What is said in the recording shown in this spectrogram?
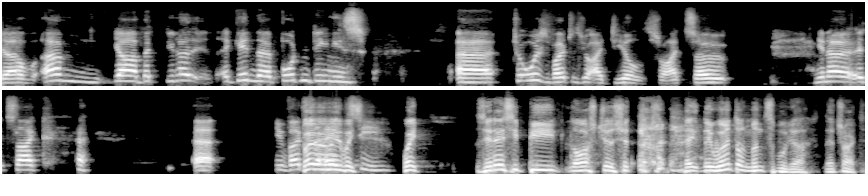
Yeah, um, yeah, but you know, again, the important thing is uh, to always vote with your ideals, right? So, you know, it's like uh, you vote Wait, for the wait, wait, wait. ANC. Wait, ZACP last year, shit, they, they weren't on municipal, yeah, that's right.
